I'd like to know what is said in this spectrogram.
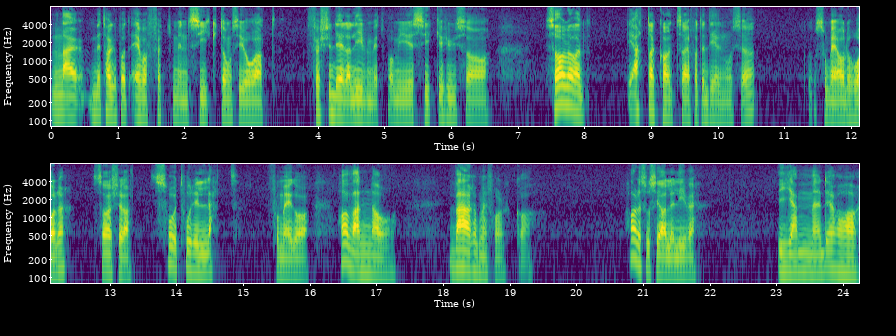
Nei, med tanke på at jeg var født med en sykdom som gjorde at første del av livet mitt var mye sykehus og Så har det vært I etterkant så har jeg fått en diagnose som er ADHD. Så har det ikke vært så utrolig lett for meg å ha venner og være med folk og ha det sosiale livet. Hjemme, det var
